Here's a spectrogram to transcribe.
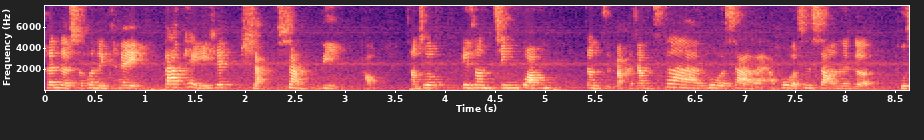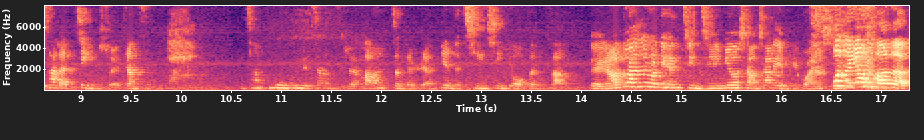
喷的时候，你可以搭配一些想象力，好，想说有点像金光这样子，把它这样散落下来，或者是像那个菩萨的净水这样子，哇，你像沐浴这样子，就好像整个人变得清新又芬芳。对，然后但是如果你很紧急，没有想象力也没关系，不能用喝的，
